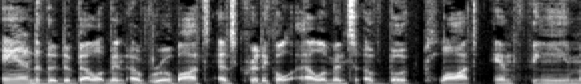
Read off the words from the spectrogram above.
and the development of robots as critical elements of both plot and theme.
